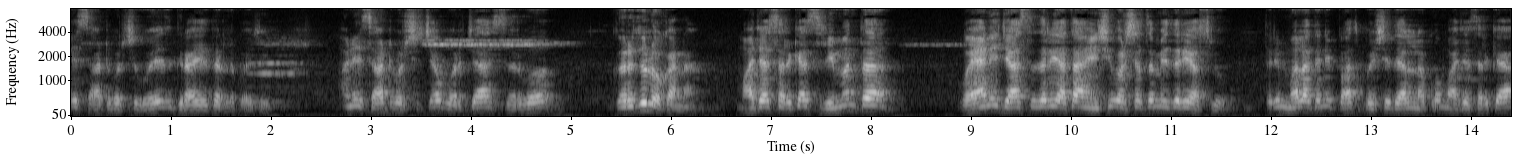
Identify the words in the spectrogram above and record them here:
हे साठ वर्ष वयच ग्राह्य धरलं पाहिजे. आणि साठ वर्षाच्या वरच्या सर्व गरजू लोकांना माझ्यासारख्या श्रीमंत वयाने जास्त जरी आता ऐंशी वर्षाचा मी जरी असलो तरी मला त्यांनी पाच पैसे द्यायला नको. माझ्यासारख्या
